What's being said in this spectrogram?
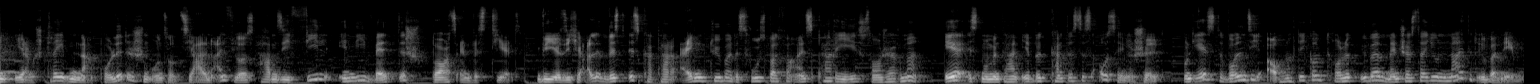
In ihrem Streben nach politischem und sozialem Einfluss haben sie viel in die Welt des Sports investiert. Wie ihr sicher alle wisst, ist Katar Eigentümer des Fußballvereins Paris Saint-Germain. Er ist momentan ihr bekanntestes Aushängeschild. Und jetzt wollen sie auch noch die Kontrolle über Manchester United übernehmen.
